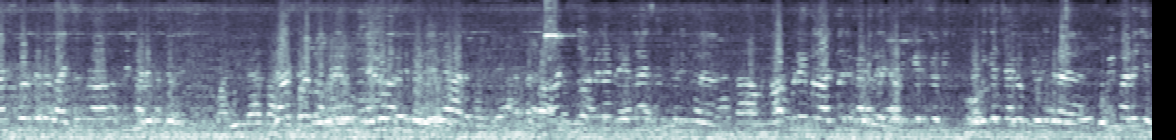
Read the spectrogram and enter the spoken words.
500 ਰੁਪਏ ਦਾ ਲਾਇਸੈਂਸ ਬਣਾਉਣਾ ਅਸੀਂ ਮਾੜੇ ਬੰਦੇ ਭਾਜੀ ਮੈਂ ਜਾਂ ਆਪਣੇ ਮੁੰਡੇ ਵਾਸਤੇ ਬੰਦੇ ਆ 500 ਰੁਪਏ ਦਾ ਟ੍ਰੇਡ ਲਾਇਸੈਂਸ ਕਿਉਂ ਨਹੀਂ ਬਣਾਇਆ ਆਪਣੇ ਮੁਲਾਜ਼ਮਾਂ ਦੇ ਮੈਡੀਕਲ ਸਰਟੀਫਿਕੇਟ ਕਿਉਂ ਨਹੀਂ ਮੈਡੀਕਲ ਚੈੱਕਅਪ ਕਿਉਂ ਨਹੀਂ ਕਰਾਇਆ? ਉਹ ਵੀ ਮਾੜੇ ਜੇ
